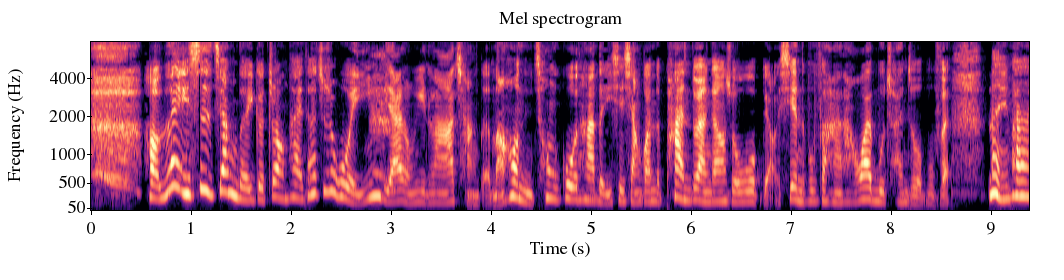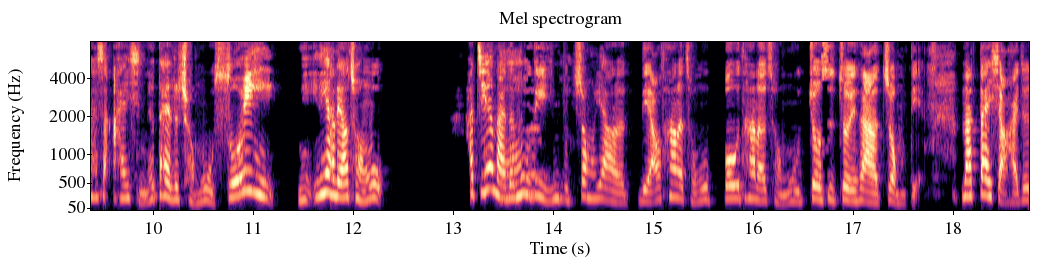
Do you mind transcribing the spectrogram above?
好，类似这样的一个状态，它就是尾音比较容易拉长的。然后你通过他的一些相关的判断，刚刚说过表现的部分，还有他外部穿着的部分，那你判断他是 I 型，就带着宠物，所以你一定要聊宠物。他今天来的目的已经不重要了，聊他的宠物，播他的宠物就是最大的重点。那带小孩就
